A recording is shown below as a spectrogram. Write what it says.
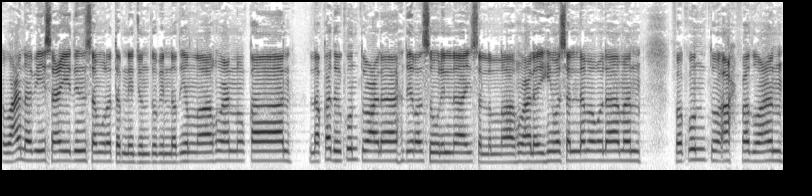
وعن أبي سعيد سمرة بن جندب رضي الله عنه قال لقد كنت على عهد رسول الله صلى الله عليه وسلم غلاما فكنت أحفظ عنه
